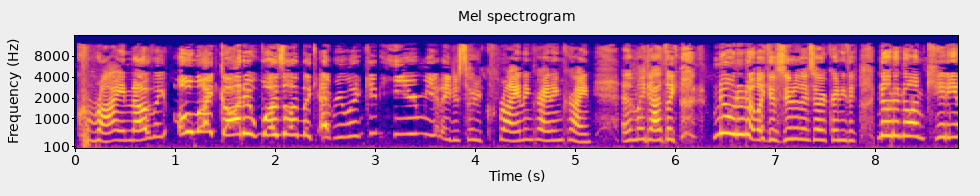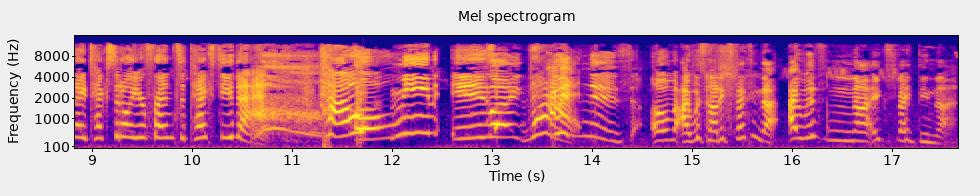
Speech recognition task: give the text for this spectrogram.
crying. And I was like, oh my God, it was on. Like everyone can hear me. And I just started crying and crying and crying. And then my dad's like, no, no, no. Like as soon as I started crying, he's like, no, no, no, I'm kidding. I texted all your friends to text you that. How oh mean is that? Goodness. Oh, my, I was not expecting that. I was not expecting that.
